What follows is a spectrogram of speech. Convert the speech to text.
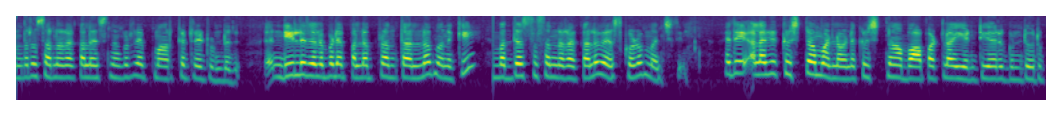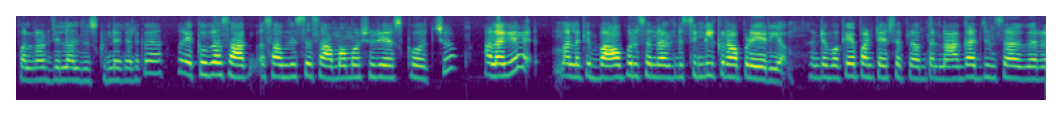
అందరూ సన్న రకాలు వేసినా కూడా రేపు మార్కెట్ రేట్ ఉండదు. నీళ్ళు నిలబడే పల్లె ప్రాంతాల్లో మనకి మధ్యస్థ సన్న రకాలు వేసుకోవడం మంచిది. అయితే అలాగే కృష్ణా మండలం అంటే కృష్ణా బాపట్ల ఎన్టీఆర్ గుంటూరు పల్నాడు జిల్లాలు చూసుకుంటే కనుక ఎక్కువగా సాగు సాగు చేస్తే సామా మసూరి వేసుకోవచ్చు. అలాగే వాళ్ళకి బావపురి అంటే సింగిల్ క్రాప్డ్ ఏరియా. అంటే ఒకే పంట వేసే ప్రాంతాలు నాగార్జున సాగర్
